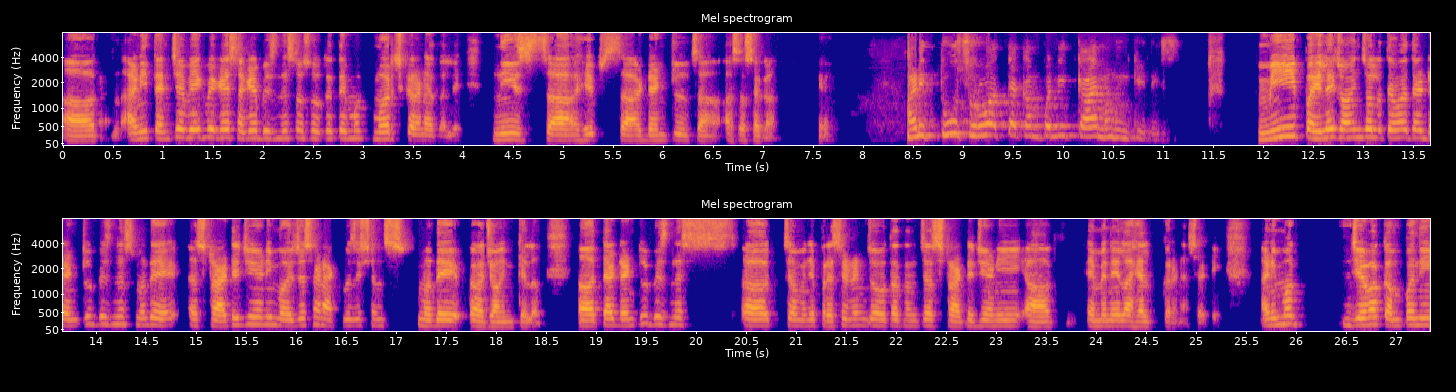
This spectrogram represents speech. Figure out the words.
आणि त्यांचे वेगवेगळे सगळे बिझनेसेस होते ते मग मर्ज करण्यात आले. नीजचा हिप्सचा डेंटलचा असं सगळं. आणि तू सुरुवात त्या कंपनीत काय म्हणून केलीस? मी पहिले जॉईन झालो तेव्हा त्या डेंटल बिझनेसमध्ये स्ट्रॅटेजी आणि मर्जर्स अँड ऍक्विजिशन्समध्ये जॉईन केलं. त्या डेंटल बिझनेस म्हणजे प्रेसिडेंट जो होता त्यांच्या स्ट्रॅटेजी आणि एम एन ला हेल्प करण्यासाठी. आणि मग जेव्हा कंपनी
